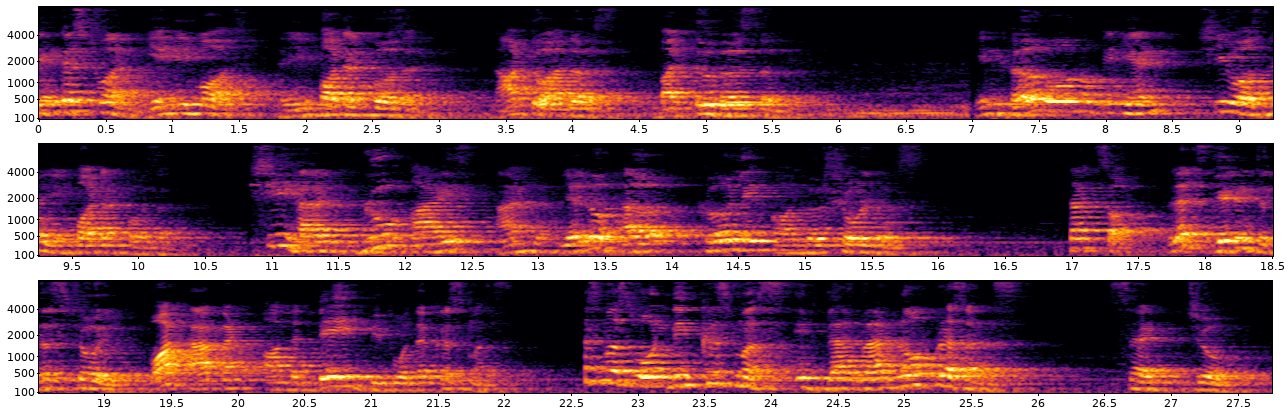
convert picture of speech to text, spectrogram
youngest one, Amy March, the important person, not to others, but to herself. In her own opinion, she was the important person. She had blue eyes and yellow hair curling on her shoulders. That's all. Let's get into the story. What happened on the day before the Christmas? Christmas won't be Christmas if there were no presents, said Jo.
